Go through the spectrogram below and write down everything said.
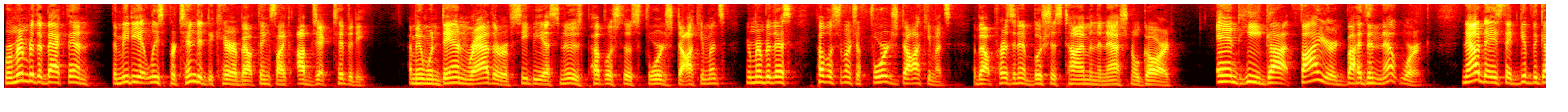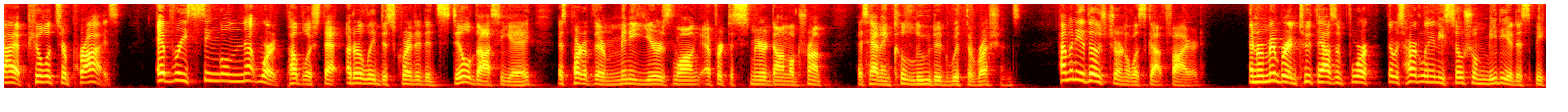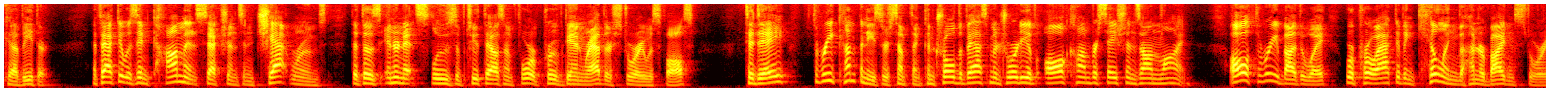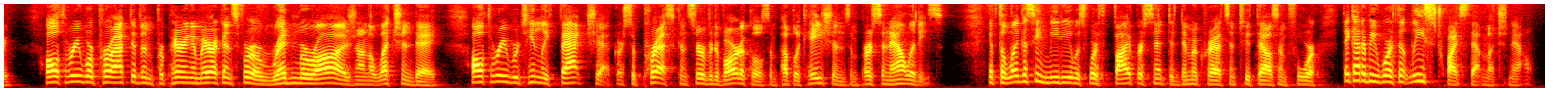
Remember that back then, the media at least pretended to care about things like objectivity. I mean, when Dan Rather of CBS News published those forged documents, you remember this? He Published a bunch of forged documents about President Bush's time in the National Guard, and he got fired by the network. Nowadays, they'd give the guy a Pulitzer Prize. Every single network published that utterly discredited Steele dossier as part of their many years long effort to smear Donald Trump as having colluded with the Russians. How many of those journalists got fired? And remember, in 2004, there was hardly any social media to speak of either. In fact, it was in comment sections and chat rooms that those internet sleuths of 2004 proved Dan Rather's story was false. Today, three companies or something control the vast majority of all conversations online. All three, by the way, were proactive in killing the Hunter Biden story. All three were proactive in preparing Americans for a red mirage on election day. All three routinely fact check or suppress conservative articles and publications and personalities. If the legacy media was worth 5% to Democrats in 2004, they got to be worth at least twice that much now.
